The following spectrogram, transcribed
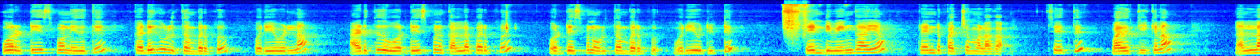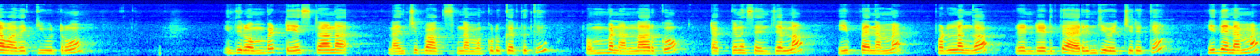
ஒரு டீஸ்பூன் இதுக்கு கடுகு உளுத்தம்பருப்பு பொரிய விடலாம். அடுத்தது ஒரு டீஸ்பூன் கடலப்பருப்பு ஒரு டீஸ்பூன் உளுத்தம்பருப்பு உரிய விட்டுட்டு ரெண்டு வெங்காயம் ரெண்டு பச்சை மிளகாய் சேர்த்து வதக்கிக்கலாம். நல்லா வதக்கி விட்டுருவோம். இது ரொம்ப டேஸ்டான லஞ்ச் பாக்ஸுக்கு நம்ம கொடுக்கறதுக்கு ரொம்ப நல்லாயிருக்கும் டக்குன்னு செஞ்சிடலாம். இப்போ நம்ம புடலங்காய் ரெண்டு எடுத்து அரிஞ்சு வச்சுருக்கேன். இதை நம்ம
